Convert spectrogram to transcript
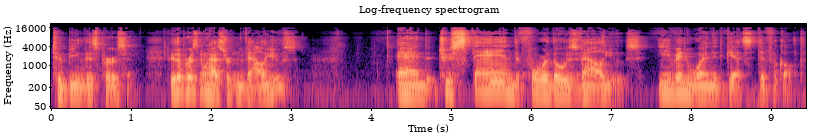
to be this person, to be the person who has certain values and to stand for those values, even when it gets difficult.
